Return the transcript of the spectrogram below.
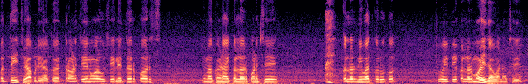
બધી છે આપણી આગળ. ત્રણ ચેનવાળું છે લેધર પર્સ એમાં ઘણા કલર પણ છે. કલરની વાત કરું તો જોઈ તે કલર મળી જવાના છે.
